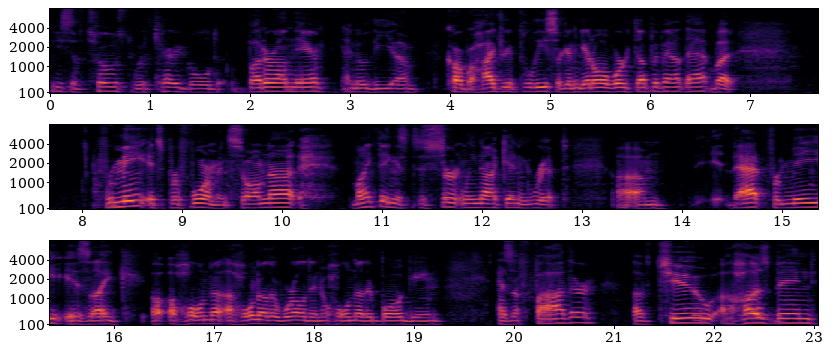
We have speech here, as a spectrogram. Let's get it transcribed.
piece of toast with Kerrygold butter on there. I know the um, carbohydrate police are going to get all worked up about that, but for me, it's performance. So I'm not my thing is certainly not getting ripped. Um, that for me is like a, a whole no, a whole nother world and a whole nother ball game. As a father of two, a husband,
